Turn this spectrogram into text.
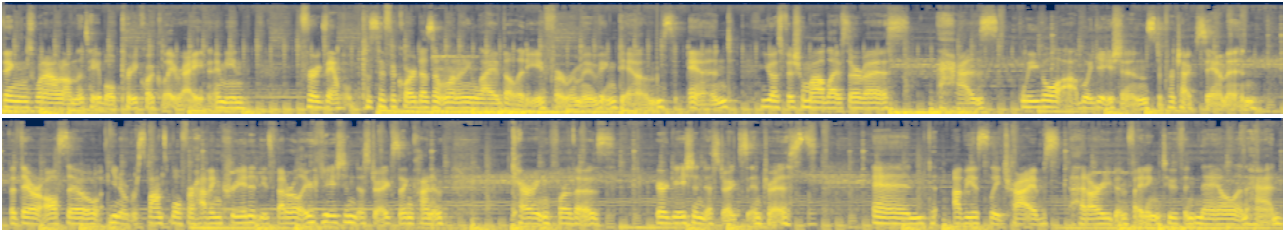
things went out on the table pretty quickly, right? I mean, for example, PacifiCorp doesn't want any liability for removing dams, and U.S. Fish and Wildlife Service has legal obligations to protect salmon, but they're also, you know, responsible for having created these federal irrigation districts and kind of caring for those irrigation districts' interests. And obviously, tribes had already been fighting tooth and nail and had,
